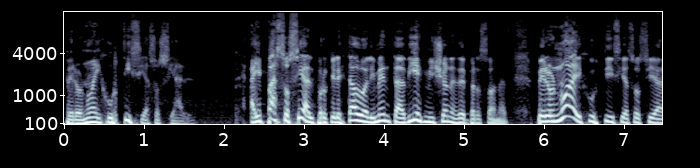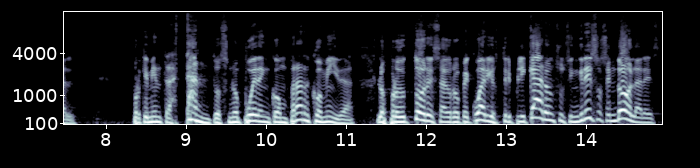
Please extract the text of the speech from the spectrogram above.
pero no hay justicia social. Hay paz social porque el Estado alimenta a 10 millones de personas, pero no hay justicia social porque mientras tantos no pueden comprar comida, los productores agropecuarios triplicaron sus ingresos en dólares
